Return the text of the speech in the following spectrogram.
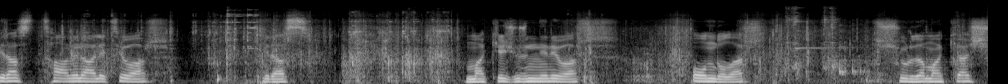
biraz tamir aleti var. Biraz makyaj ürünleri var. 10 dolar. Şurada makyaj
